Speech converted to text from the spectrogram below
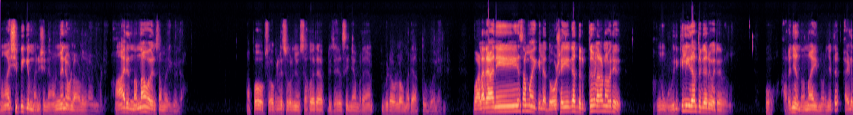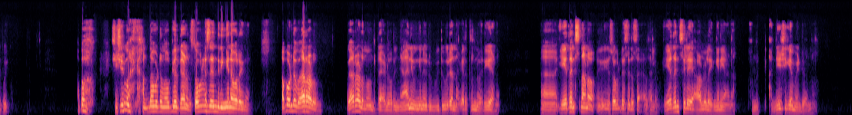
നാശിപ്പിക്കും മനുഷ്യനെ. അങ്ങനെയുള്ള ആളുകളാണ് ഇവിടെ. ആരും നന്നാവാൻ സമ്മതിക്കില്ല അപ്പോൾ സോക്രട്ടീസ് പറഞ്ഞു സഹോദര വിജയസി ഞാൻ പറയാം. ഇവിടെ ഉള്ളവന്മാരെ അതുപോലെ തന്നെ. വളരാനേ സമ്മതിക്കില്ല. ദോഷൈക ദൃക്കുകളാണ് അവർ അങ്ങ് ഒരിക്കലും ഇതിനകത്ത് കയറി വരരുതെന്ന് ഓ അറിഞ്ഞു നന്നായി എന്ന് പറഞ്ഞിട്ട് അയാൾ പോയി. അപ്പോൾ ശിഷ്യന്മാർക്ക് അന്തം വിട്ട് നോക്കി നിൽക്കുകയാണ് സോക്രട്ടീസ് എന്തിന് ഇങ്ങനെ പറയുന്നത്? അപ്പോൾ ഉണ്ട് വേറെ വന്നു വേറെ ആൾ വന്നിട്ട് അയാൾ പറഞ്ഞു ഞാനും ഇങ്ങനെ ഒരു വിദൂര നഗരത്തിൽ നിന്ന് വരികയാണ്. ഏതൻസ് എന്നാണോ? ഈ സോക്രട്ടീസിന്റെ സ്ഥ- സ്ഥലം. ഏതൻസിലെ ആളുകൾ എങ്ങനെയാണ്? ഒന്ന് അന്വേഷിക്കാൻ വേണ്ടി വന്നു.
